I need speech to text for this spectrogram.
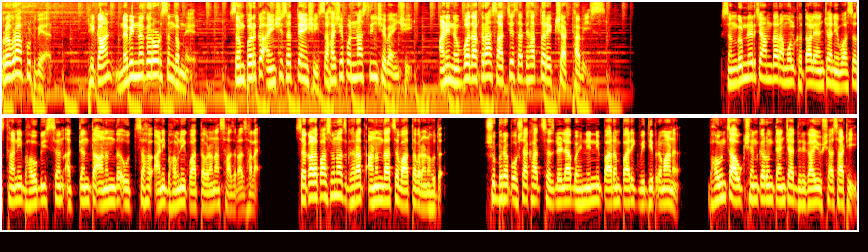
प्रवरा फुटवेअर ठिकाण नवीन नगर रोड संगमनेर संपर्क ऐंशी सत्याऐंशी सहाशे पन्नास तीनशे ब्याऐंशी आणि नव्वद अकरा सातशे सत्याहत्तर एकशे अठ्ठावीस. संगमनेरचे आमदार अमोल खताळ यांच्या निवासस्थानी भाऊबीज सण अत्यंत आनंद उत्साह आणि भावनिक वातावरणात साजरा झालाय. सकाळपासूनच घरात आनंदाचं वातावरण होतं. शुभ्र पोशाखात सजलेल्या बहिणींनी पारंपरिक विधीप्रमाणे भाऊंचं औक्षण करून त्यांच्या दीर्घायुष्यासाठी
